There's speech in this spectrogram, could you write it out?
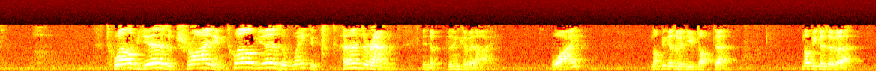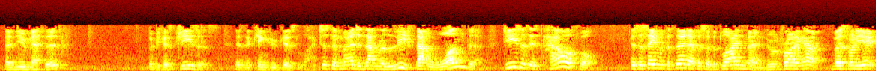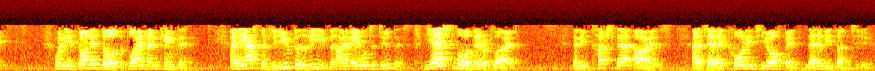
Twelve years of trying, twelve years of waiting, turned around in the blink of an eye. Why? Not because of a new doctor, not because of a a new method, but because Jesus is the King who gives life. Just imagine that relief, that wonder. Jesus is powerful. It's the same with the third episode, the blind men who were crying out. Verse 28. When he had gone indoors, the blind men came to him. And he asked them, Do you believe that I am able to do this? Yes, Lord, they replied. Then he touched their eyes and said, According to your faith, let it be done to you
